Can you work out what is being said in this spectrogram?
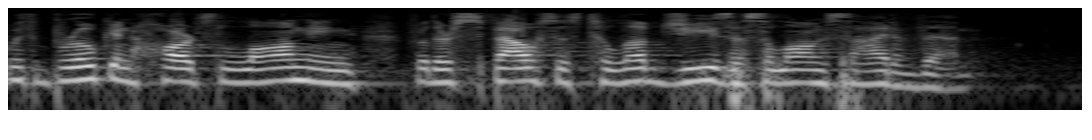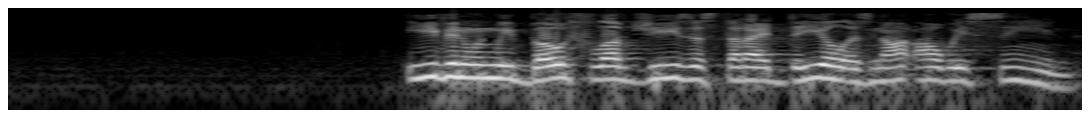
with broken hearts longing for their spouses to love Jesus alongside of them. Even when we both love Jesus, that ideal is not always seen.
